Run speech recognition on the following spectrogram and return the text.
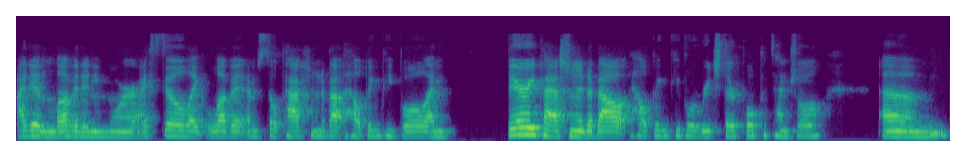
I didn't love it anymore. I still like love it. I'm still passionate about helping people. I'm very passionate about helping people reach their full potential. Um,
